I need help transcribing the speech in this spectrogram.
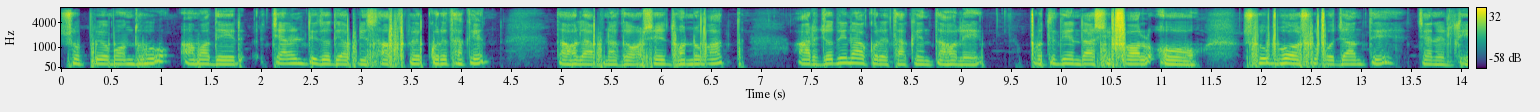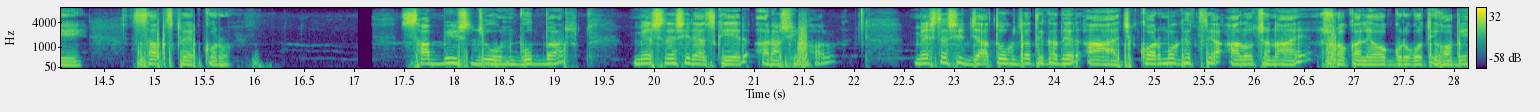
সুপ্রিয় বন্ধু, আমাদের চ্যানেলটি যদি আপনি সাবস্ক্রাইব করে থাকেন, তাহলে আপনাকে অশেষ ধন্যবাদ। আর যদি না করে থাকেন, তাহলে প্রতিদিন রাশিফল ও শুভ অশুভ জানতে চ্যানেলটি সাবস্ক্রাইব করুন। ছাব্বিশ জুন বুধবার মেষ রাশির আজকের রাশিফল। মেষ রাশির জাতক জাতিকাদের আজ কর্মক্ষেত্রে আলোচনায় সকালে অগ্রগতি হবে।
